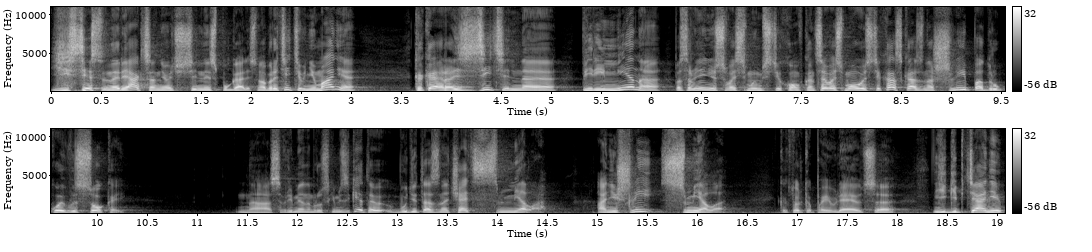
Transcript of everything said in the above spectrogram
естественная реакция, они очень сильно испугались. Но обратите внимание – какая разительная перемена по сравнению с восьмым стихом. В конце восьмого стиха сказано «шли под рукой высокой». На современном русском языке это будет означать «смело». Они шли смело. Как только появляются египтяне,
